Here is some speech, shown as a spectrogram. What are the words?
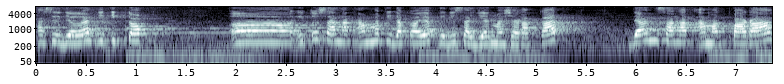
Hasil dia live di TikTok. Uh, itu sangat amat tidak layak jadi sajian masyarakat dan sangat amat parah.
